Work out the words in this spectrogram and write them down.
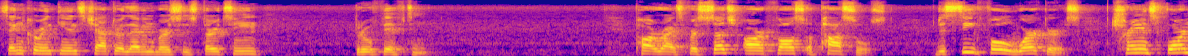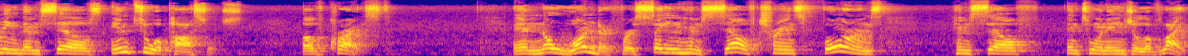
2 Corinthians chapter 11 verses 13 through 15. Paul writes, For such are false apostles, deceitful workers, transforming themselves into apostles of Christ. And no wonder, for Satan himself transforms himself into an angel of light.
